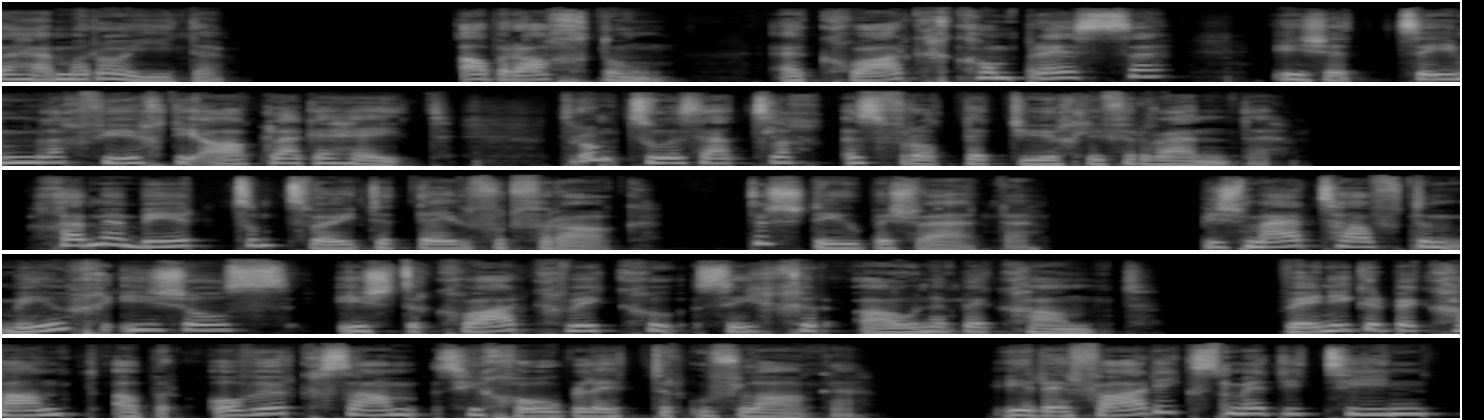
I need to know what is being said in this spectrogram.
der Hämorrhoiden. Aber Achtung, eine Quarkkompresse ist eine ziemlich feuchte Angelegenheit, darum zusätzlich ein Frottetüchli verwenden. Kommen wir zum zweiten Teil der Frage, der Stillbeschwerden. Bei schmerzhaftem Milcheinschuss ist der Quarkwickel sicher allen bekannt. Weniger bekannt, aber auch wirksam sind Kohlblätterauflagen. In der Erfahrungsmedizin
